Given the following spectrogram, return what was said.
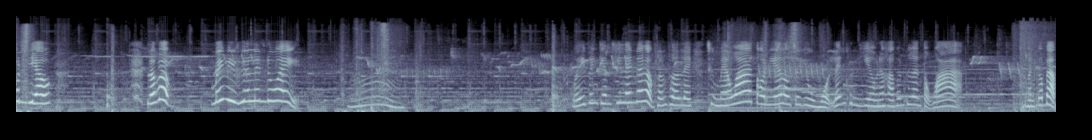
คนเดียว แล้วแบบไม่มีเพื่อนเล่นด้วยอืม เฮ้ยเป็นเกมที่เล่นได้แบบเพลินๆเลย ถึงแม้ว่าตอนนี้เราจะอยู่โหมดเล่นคนเดียวนะคะ เพื่อนๆแต่ว่า มันก็แบบ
